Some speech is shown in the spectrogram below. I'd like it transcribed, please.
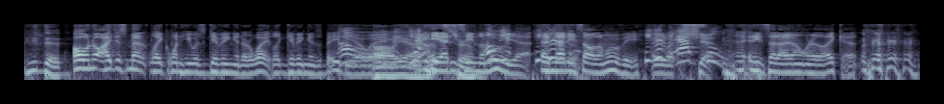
he, he did. Oh no, I just meant like when he was giving it away, like giving his baby Oh, away. Oh, okay, yeah, yeah. he that's hadn't true. seen the Oh, movie yeah. yet, He and then could've- he saw the movie, He could have "Shit." absolutely. and he said, "I don't really like it."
